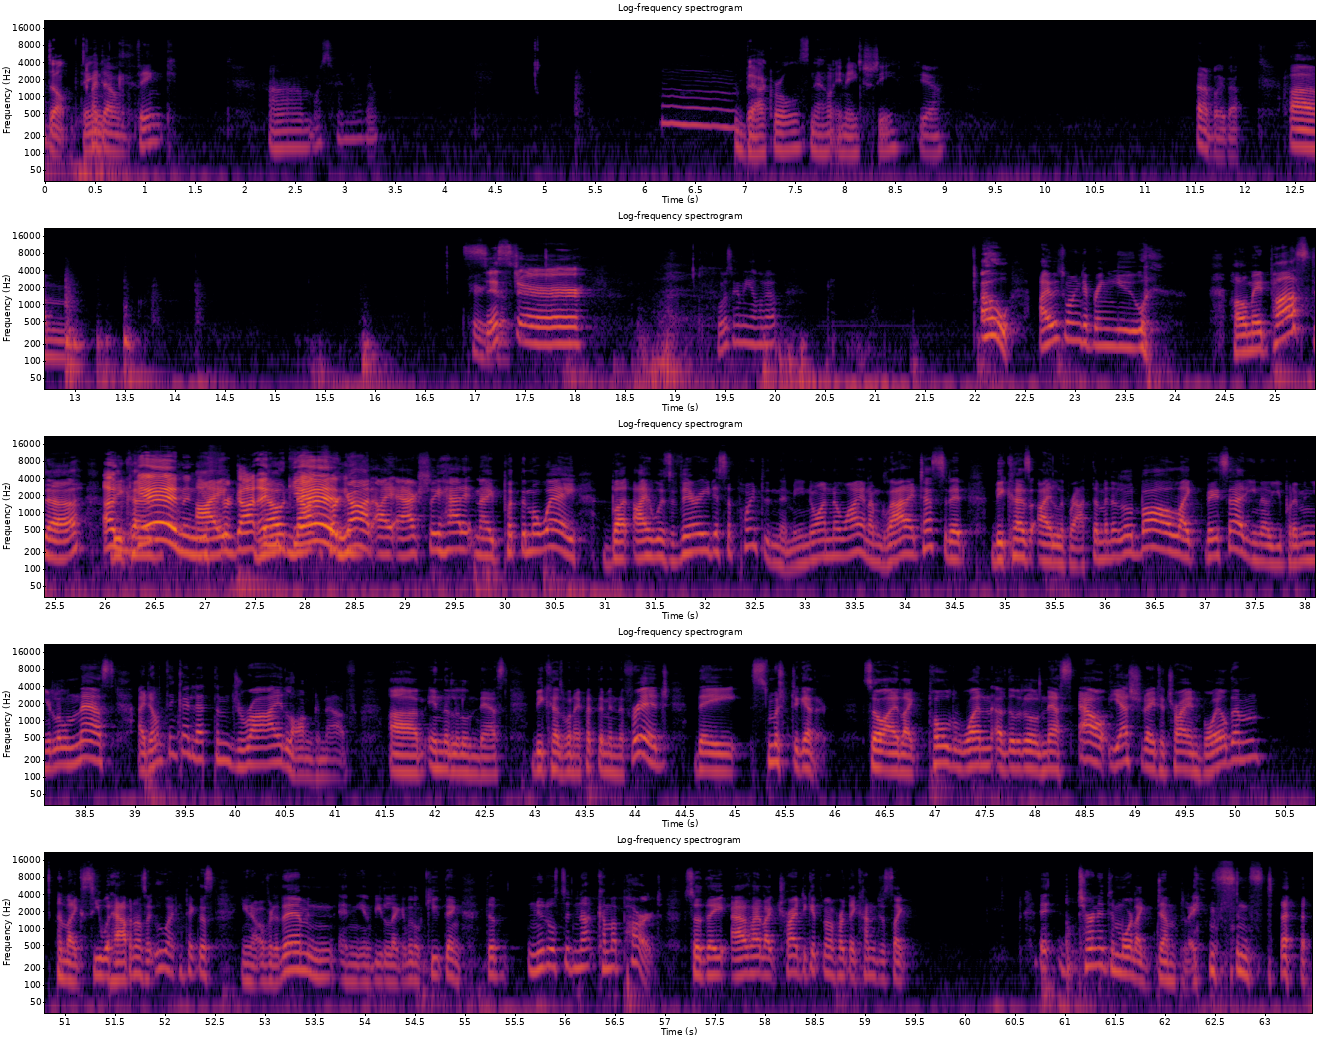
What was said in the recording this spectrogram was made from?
I don't think. I don't think. Um, what's Fanny about? Mm, Back rolls now in HD. yeah. I don't believe that. Um. Sister. what was I going to yell about? Oh, I was going to bring you homemade pasta Again, and you I forgot no, again. not forgot. I actually had it and I put them away, but I was very disappointed in them. And you know, I know why, and I'm glad I tested it because I wrapped them in a little ball, like they said. You know, you put them in your little nest. I don't think I let them dry long enough um, in the little nest because when I put them in the fridge, they smushed together. So I like pulled one of the little nests out yesterday to try and boil them and like see what happened. I was like, ooh, I can take this, you know, over to them and and you know, be like a little cute thing. The noodles did not come apart. So they as I like tried to get them apart, they kind of just like it turned into more like dumplings instead.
